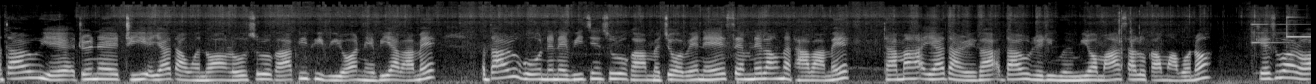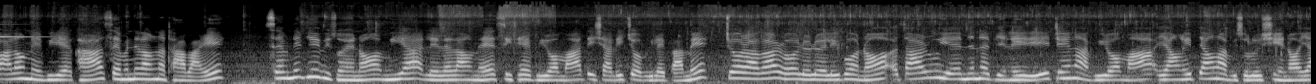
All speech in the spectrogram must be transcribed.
အသားရရဲ့အတွင်းထဲဒီအရသာဝင်သွားအောင်လို့စုတို့ကဖိဖိပြီးတော့နေပေးရပါမယ်အသားရုကိုနည်းနည်းပြီးချင်းစုတို့ကမကြော့ဘဲနဲ့10မိနစ်လောက်နှက်ထားပါမယ်ဒါမှအရသာတွေကအသားရု ready ဝင်ပြီးတော့မှစားလို့ကောင်းမှာပေါ့နော်ကဲစုကတော့အားလုံးနေပြီးတဲ့အခါ10မိနစ်လောက်နှက်ထားပါတယ် 10မိနစ်ပြည့်ပြီဆိုရင်တော့မီးရအလဲလဲလောက်နဲ့စီထည့်ပြီးတော့မှတေချာလေးကြော်ပြီးလိုက်ပါမယ်ကြော်တာကတော့လွယ်လွယ်လေးပေါ့နော်အသားရုရဲ့မျက်နှာပြင်လေးတွေတင်းလာပြီးတော့မှအယောင်လေးပြောင်းလာပြီဆိုလို့ရှိရင်တော့ရ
